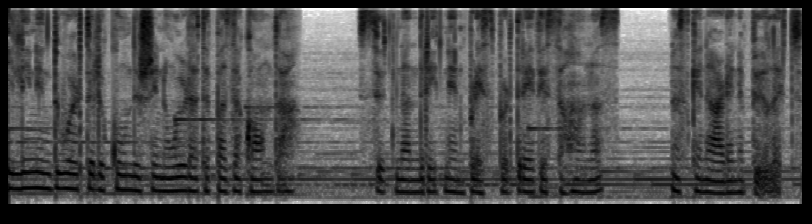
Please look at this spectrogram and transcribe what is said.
I linin duart të lëkundeshin ujërat e pazakonta, sytë na ndritnin prej përdredhjes së hënës në skenarin e pyllit.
